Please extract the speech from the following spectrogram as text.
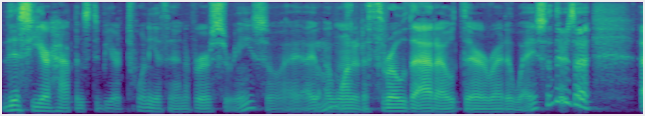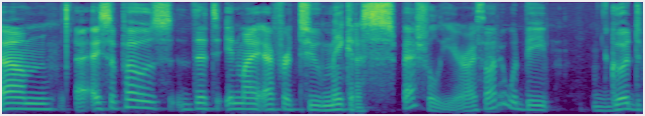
this year happens to be our 20th anniversary, so I, I, I, wanted to throw that out there right away. So there's a, um, I suppose that in my effort to make it a special year, I thought it would be good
